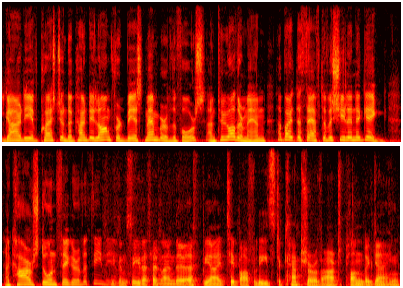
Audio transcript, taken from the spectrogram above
Gardaí have questioned a County Longford based member of the force and two other men about the theft of a Sheela-na-gig, a carved stone figure of a female. You can see that headline there FBI tip off leads to capture of art plunder gang.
